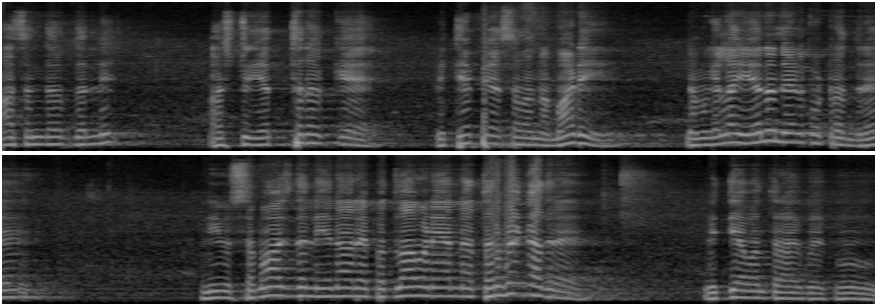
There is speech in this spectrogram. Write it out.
ಆ ಸಂದರ್ಭದಲ್ಲಿ ಅಷ್ಟು ಎತ್ತರಕ್ಕೆ ವಿದ್ಯಾಭ್ಯಾಸವನ್ನು ಮಾಡಿ ನಮಗೆಲ್ಲ ಏನನ್ನು ಹೇಳ್ಕೊಟ್ರಂದ್ರೆ ನೀವು ಸಮಾಜದಲ್ಲಿ ಏನಾರೇ ಬದಲಾವಣೆಯನ್ನು ತರಬೇಕಾದ್ರೆ ವಿದ್ಯಾವಂತರಾಗಬೇಕು.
